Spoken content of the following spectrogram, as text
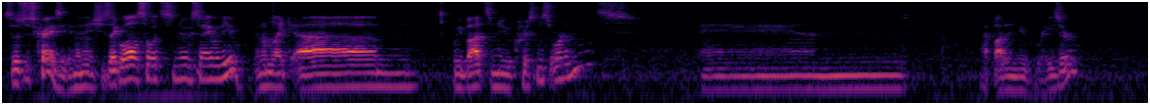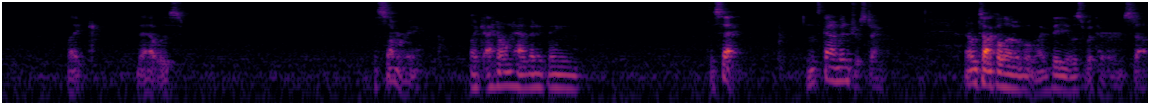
So it's just crazy. And then she's like, "Well, so what's new exciting with you?" And I'm like, um, "We bought some new Christmas ornaments, and bought a new razor. Like, that was the summary. Like, I don't have anything to say. And it's kind of interesting. I don't talk a lot about my videos with her and stuff,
